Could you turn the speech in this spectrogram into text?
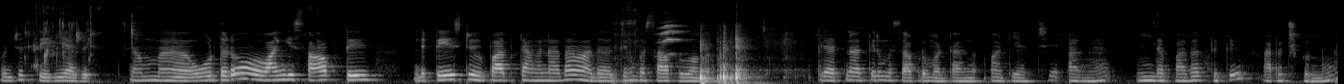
கொஞ்சம் தெரியாது. நம்ம ஒரு தடவை வாங்கி சாப்பிட்டு இந்த டேஸ்ட்டு பார்த்துட்டாங்கன்னா தான் அதை திரும்ப சாப்பிடுவாங்க. இல்லாட்டினா திரும்ப சாப்பிட மாட்டாங்க. மாட்டியாச்சு. பாருங்க இந்த பதத்துக்கு அரைச்சிக்கணும்.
